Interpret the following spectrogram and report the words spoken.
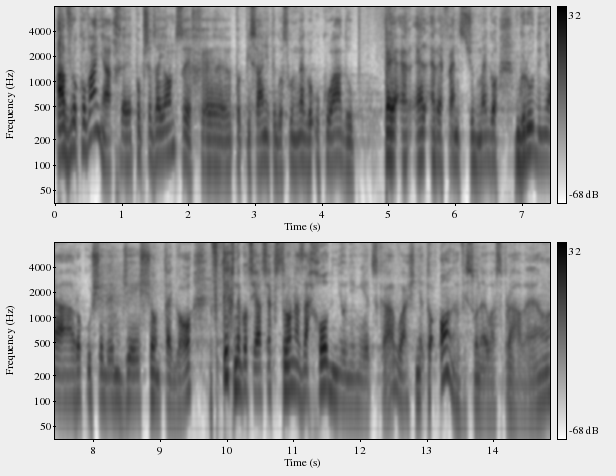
a w rokowaniach e, poprzedzających e, podpisanie tego słynnego układu PRL, RFN z 7 grudnia roku 70. W tych negocjacjach strona zachodnio-niemiecka, właśnie to ona wysunęła sprawę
